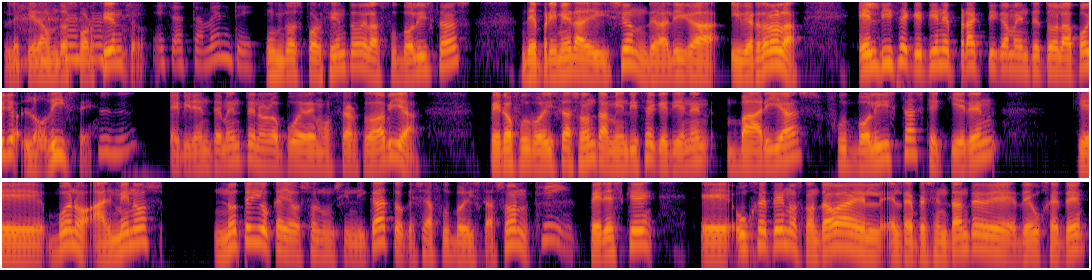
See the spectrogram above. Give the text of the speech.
le queda un 2%. Exactamente. Un 2% de las futbolistas de primera división de la Liga Iberdrola. Él dice que tiene prácticamente todo el apoyo, lo dice. Evidentemente no lo puede demostrar todavía. Pero futbolistas son, también dice que tienen varias futbolistas que quieren que, bueno, al menos no te digo que haya solo un sindicato, que sea futbolistas son, pero es que eh, UGT, nos contaba el, representante de, UGT,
